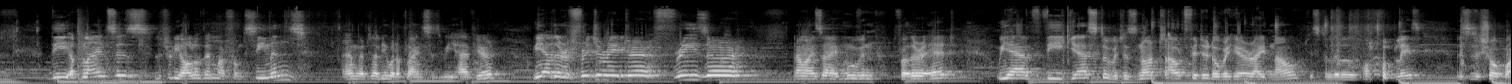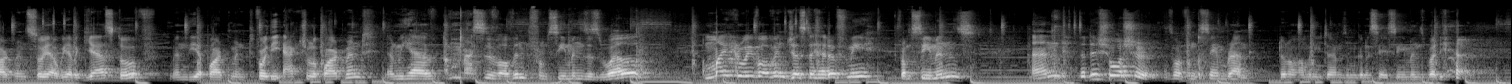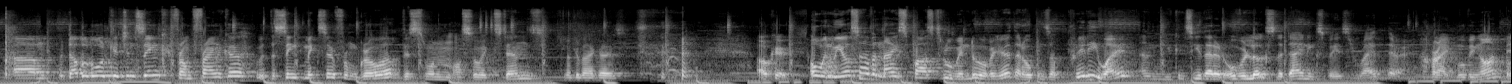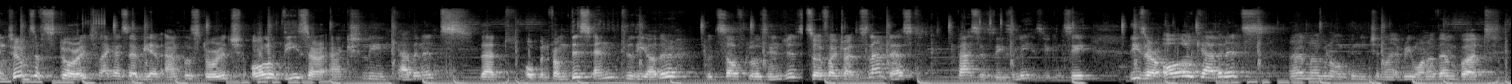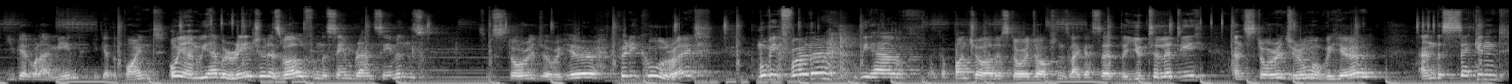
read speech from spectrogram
The appliances, literally all of them are from Siemens. I'm going to tell you what appliances we have here. We have the refrigerator, freezer. Now as I move in further ahead, we have the gas stove, which is not outfitted over here right now, just a little hollow place. This is a show apartment, so yeah, we have a gas stove in the apartment for the actual apartment. And we have a massive oven from Siemens as well. A microwave oven just ahead of me from Siemens. And the dishwasher is one from the same brand. Don't know how many times I'm gonna say Siemens, but yeah. Um, a double bowl kitchen sink from Franke with the sink mixer from Grohe. This one also extends. Look at that, guys. Okay. Oh, and we also have a nice pass-through window over here that opens up pretty wide and you can see that it overlooks the dining space right there. All right, moving on. In terms of storage, like I said, we have ample storage. All of these are actually cabinets that open from this end to the other with self-close hinges. So if I try the slam test, passes easily, as you can see. These are all cabinets. I'm not gonna open each and every one of them, but you get what I mean, you get the point. Oh yeah, and we have a range hood as well from the same brand Siemens storage over here. Pretty cool, right? Moving further, we have like a bunch of other storage options. Like I said, the utility and storage room over here. And the second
